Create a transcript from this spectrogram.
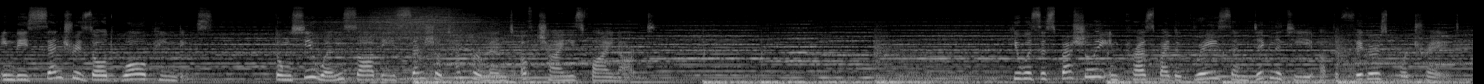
In these centuries old wall paintings, Dong Xiwen saw the essential temperament of Chinese fine art. He was especially impressed by the grace and dignity of the figures portrayed.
